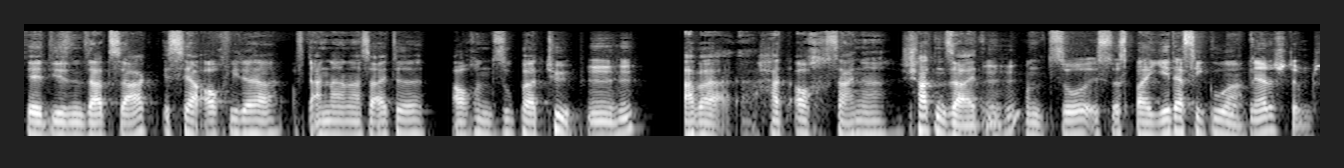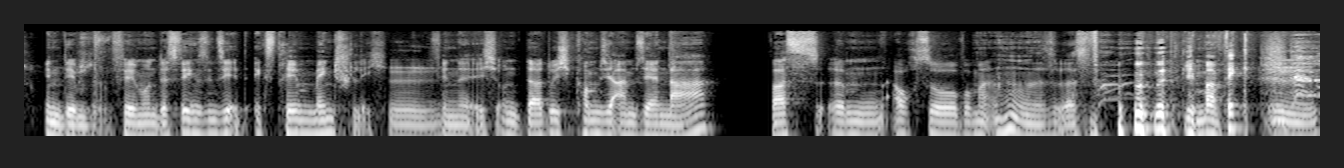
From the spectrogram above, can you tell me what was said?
der diesen Satz sagt, ist ja auch wieder auf der anderen Seite auch ein super Typ, mhm. Aber hat auch seine Schattenseiten. Mhm. Und so ist das bei jeder Figur Ja, das stimmt. in dem Film. Und deswegen sind sie extrem menschlich, Mhm. finde ich. Und dadurch kommen sie einem sehr nah, was ähm, auch so, wo man, hm, das, das, geh mal weg. Mhm.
